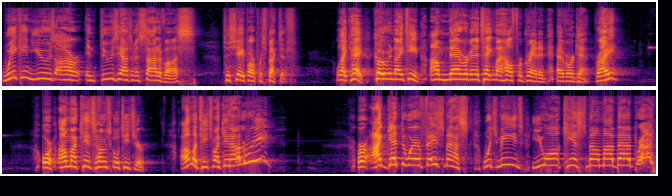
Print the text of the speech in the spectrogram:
we can use our enthusiasm inside of us to shape our perspective. Like, hey, COVID 19, I'm never going to take my health for granted ever again, right? Or I'm my kid's homeschool teacher. I'm going to teach my kid how to read. Or I get to wear a face mask, which means you all can't smell my bad breath.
